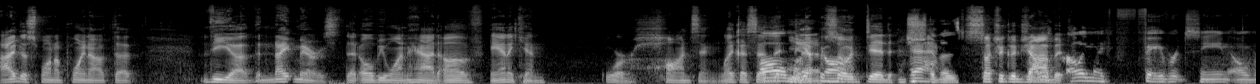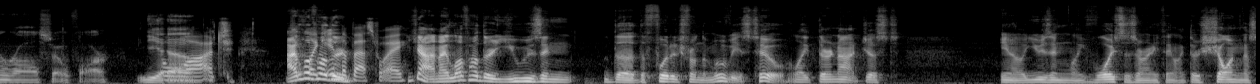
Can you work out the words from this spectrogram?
I just want to point out that the uh, the nightmares that Obi Wan had of Anakin were haunting. Like I said, Oh the, the episode God. did Yeah. Such a good that job was probably my favorite scene overall so far. Yeah. Watch. I love Like how in they're the best way. yeah, and I love how they're using the the footage from the movies too. Like they're not just you know using like voices or anything. Like they're showing us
